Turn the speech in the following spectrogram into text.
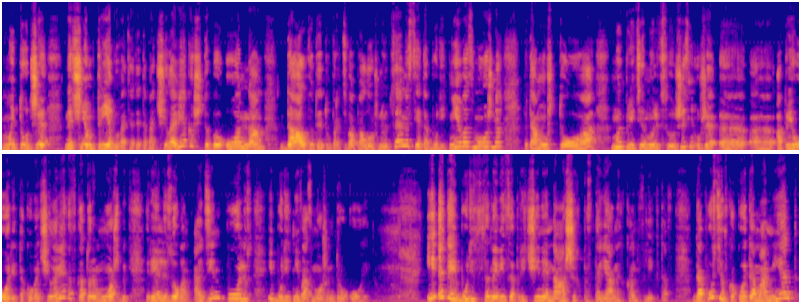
мы тут же начнем требовать от этого человека, чтобы он нам дал вот эту противоположную ценность. И это будет невозможно, потому что мы притянули в свою жизнь уже э, э, априори такого человека, с которым может быть реализован один полюс и будет невозможен другой. И это и будет становиться причиной наших постоянных конфликтов. Допустим, в какой-то момент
